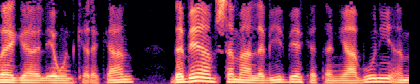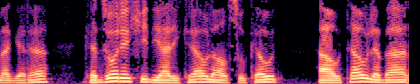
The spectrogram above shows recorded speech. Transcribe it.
ڕێگە لێونکەرەکان، دەبێ ئەم شتەمان لە بیر بێ کە تەنیا بوونی ئەم ئەگەرە کە جۆرێکی دیاریکراو لە هەڵسوکەوت، هاوتا و لەبار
